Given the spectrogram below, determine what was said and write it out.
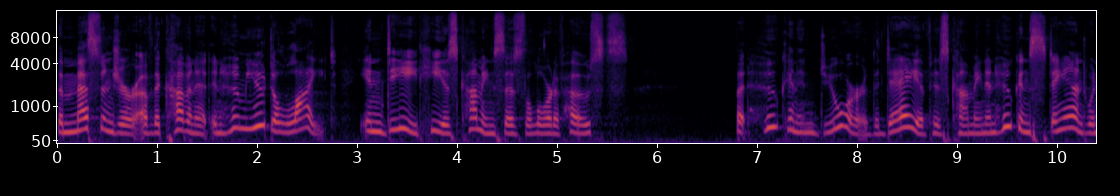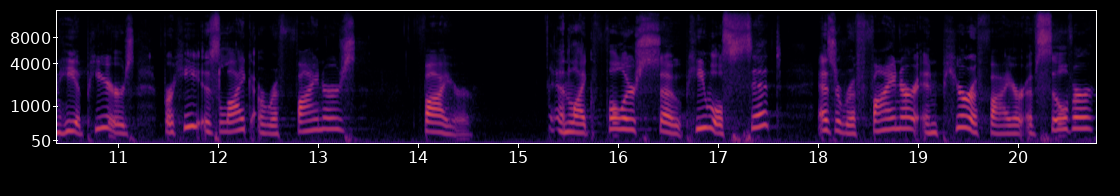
The messenger of the covenant, in whom you delight, Indeed, he is coming, says the Lord of hosts. But who can endure the day of his coming, and who can stand when he appears? For he is like a refiner's fire, and like fuller's soap. He will sit as a refiner and purifier of silver,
